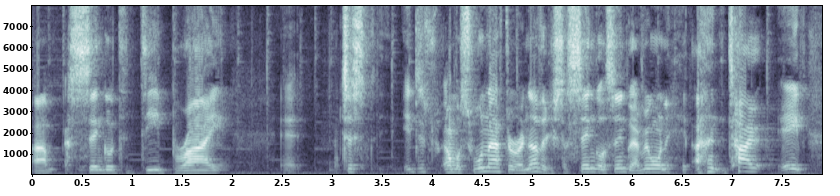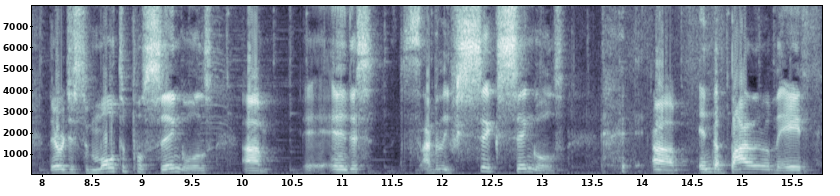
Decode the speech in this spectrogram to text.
um, a single to deep right. Just it just almost one after another, just a single, single. Everyone, entire eighth, there were just multiple singles. Um, and this, I believe, six singles um, in the bottom of the eighth.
